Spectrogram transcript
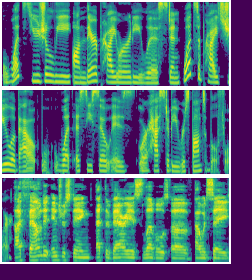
what's usually on their priority list and what surprised you about what a CISO is or has to be responsible for? I found it interesting at the various levels of, I would say,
